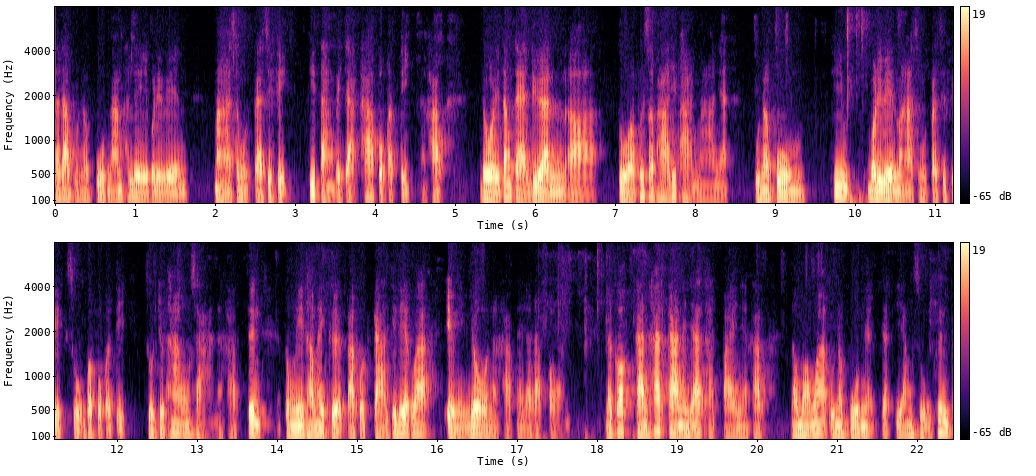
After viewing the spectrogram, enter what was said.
ระดับอุณหภูมิน้ำทะเลบริเวณ มหาสมุทรแปซิฟิกที่ต่างไปจากค่าปกตินะครับ โดยตั้งแต่เดือนตัวพฤษภาที่ผ่านมาเนี่ย อุณหภูมิที่บริเวณมหาสมุทรแปซิฟิกสูงกว่าปกติ 0.5 องศานะครับ ซึ่งตรงนี้ทำให้เกิดปรากฏการณ์ที่เรียกว่าเอลนิโยนะครับในระดับอ่อน แล้วก็การคาดการณ์ระยะถัดไปเนี่ยครับเรามองว่าอุณหภูมิเนี่ยจะยังสูงขึ้นไป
